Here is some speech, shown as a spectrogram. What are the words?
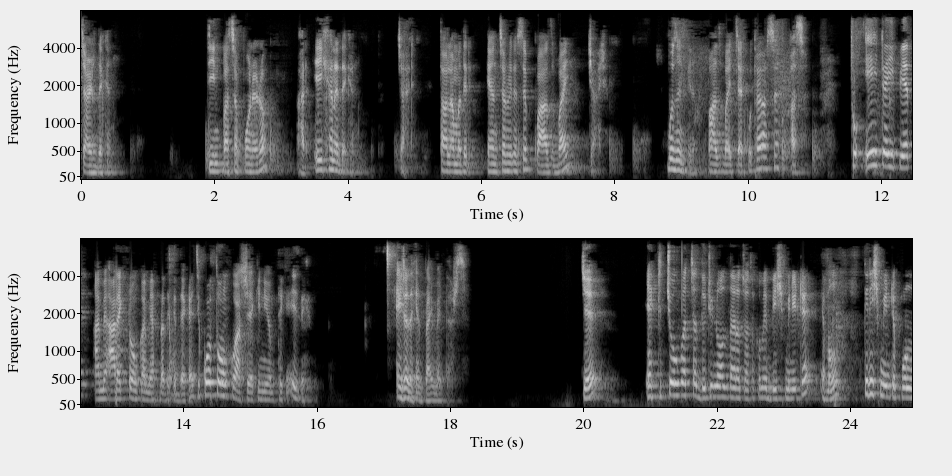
চার দেখেন। তিন পাঁচা পনেরো, আর এইখানে দেখেন, চার। তাহলে আমাদের অ্যান্সার হইতেছে পাঁচ বাই চার। বুঝলেন কিনা? পাঁচ বাই চার কোথায় আছে? আছে। তো এই টাইপের আমি আরেকটা অঙ্ক আমি আপনাদেরকে দেখাই যে কত অঙ্ক আসে একই নিয়ম থেকে। এই দেখেন। এইটা দেখেন প্রাইমারিতে আসছে। যে একটি চৌবাচ্চা দুটি নল দ্বারা যথাক্রমে বিশ মিনিটে এবং তিরিশ মিনিটে পূর্ণ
